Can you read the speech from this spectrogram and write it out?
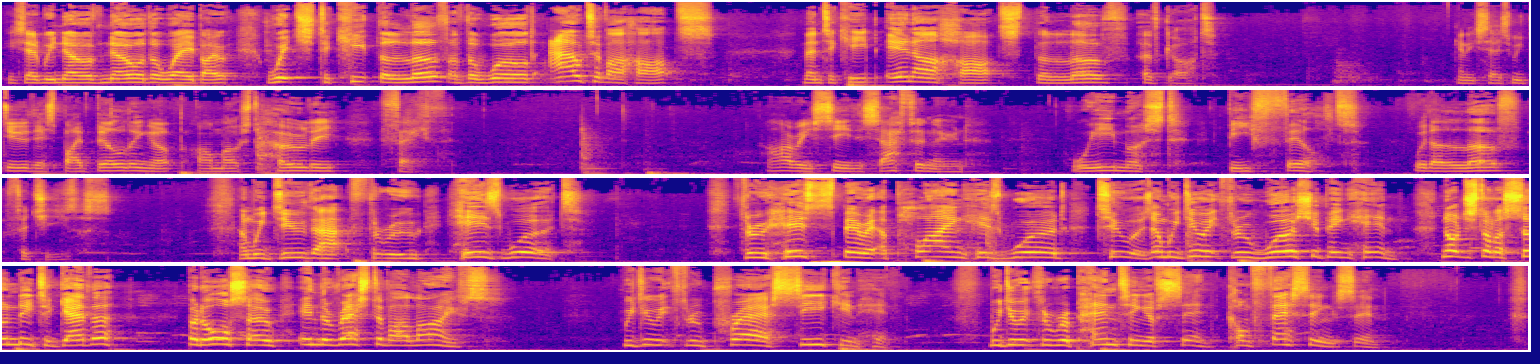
He said, We know of no other way by which to keep the love of the world out of our hearts than to keep in our hearts the love of God. And he says we do this by building up our most holy faith. REC this afternoon, we must be filled with a love for Jesus. And we do that through His Word, through His Spirit applying His Word to us. And we do it through worshipping Him, not just on a Sunday together, but also in the rest of our lives. We do it through prayer, seeking Him. We do it through repenting of sin, confessing sin.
